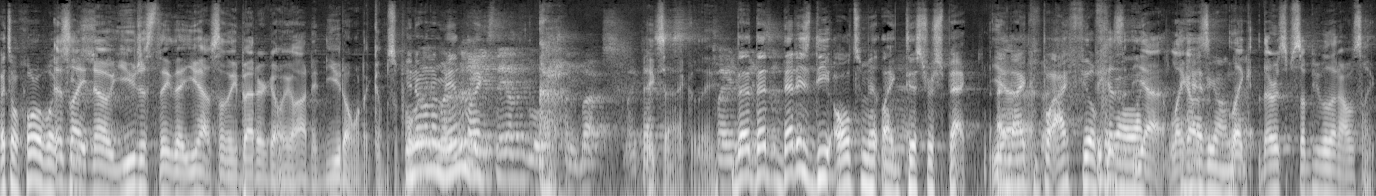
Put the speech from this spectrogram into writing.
it's a horrible. It's like no, you just think that you have something better going on and you don't want to come support. You know what I it. What it mean? really Like- is, they don't think twenty bucks. Like that's Exactly. that, that that is the ultimate like disrespect. Yeah. and I I feel because y'all, like, yeah, like I was on like that. there was some people that I was like,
